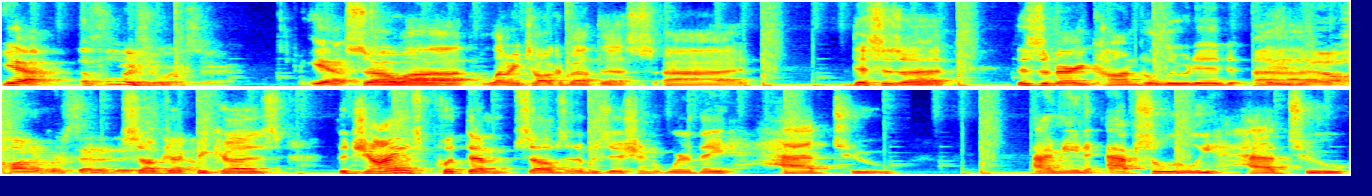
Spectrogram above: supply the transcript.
Yeah, The floor is yours, sir. Yeah, so uh, let me talk about this. Uh, this is a this is a very convoluted uh, hundred percent of this subject yeah. because the Giants put themselves in a position where they had to, I mean, absolutely had to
